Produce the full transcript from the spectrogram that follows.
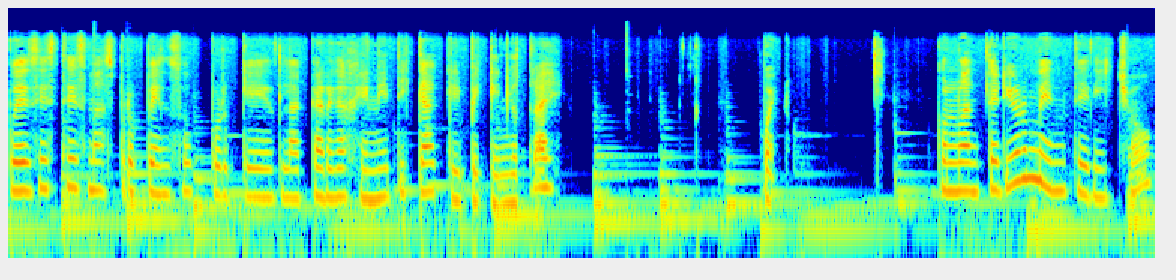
pues este es más propenso porque es la carga genética que el pequeño trae. Bueno, con lo anteriormente dicho,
